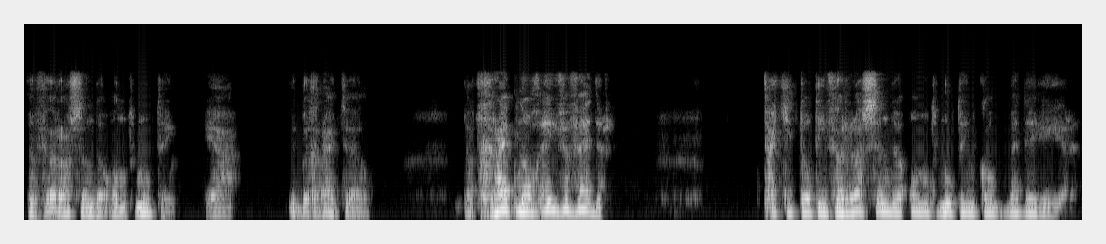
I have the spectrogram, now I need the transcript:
Een verrassende ontmoeting. Ja, u begrijpt wel. Dat grijpt nog even verder. Dat je tot die verrassende ontmoeting komt met de Heer.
